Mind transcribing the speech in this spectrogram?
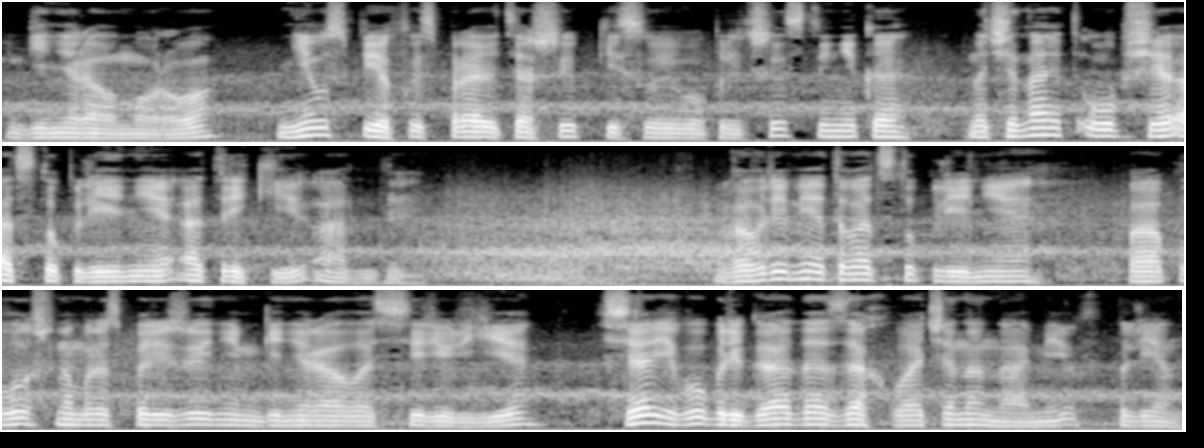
генерал Моро, не успев исправить ошибки своего предшественника, начинает общее отступление от реки Адды. Во время этого отступления, по оплошным распоряжениям генерала Серюрье, вся его бригада захвачена нами в плен.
